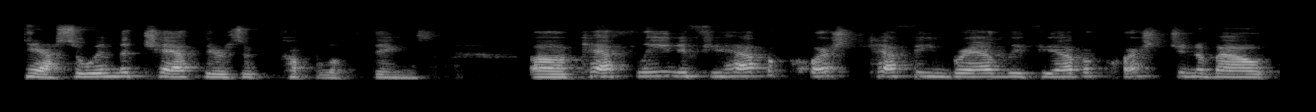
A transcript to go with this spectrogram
Yeah, so in the chat, there's a couple of things. Uh, Kathleen, if you have a question, Kathleen Bradley, if you have a question about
